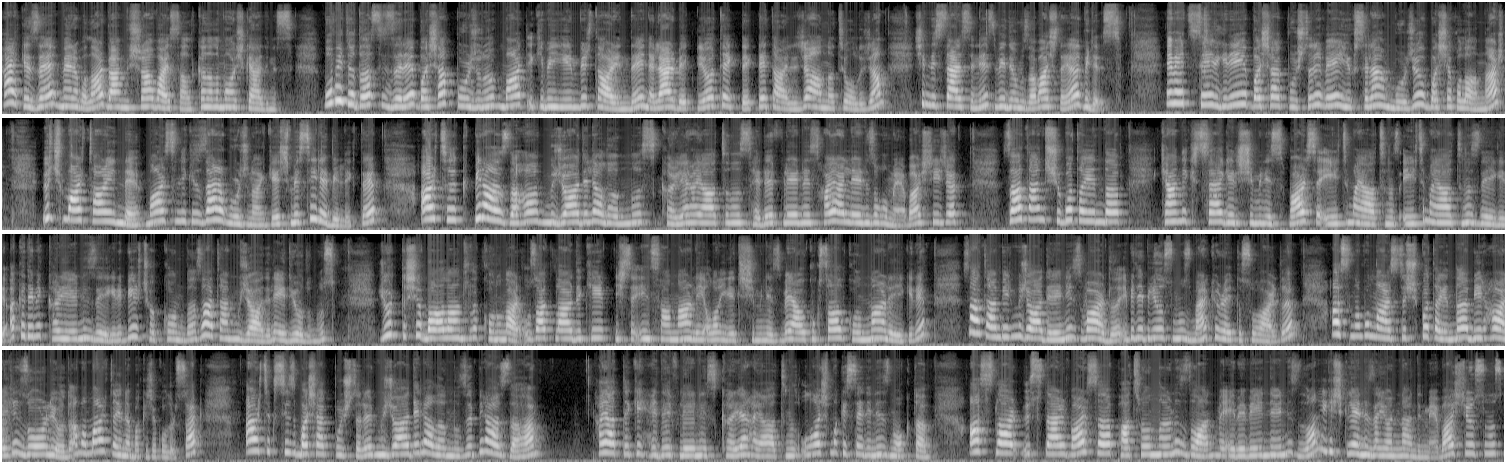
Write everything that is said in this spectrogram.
Herkese merhabalar. Ben Büşra Baysal. Kanalıma hoş geldiniz. Bu videoda sizlere Başak Burcu'nu Mart 2021 tarihinde neler bekliyor tek tek detaylıca anlatıyor olacağım. Şimdi isterseniz videomuza başlayabiliriz. Evet sevgili Başak Burçları ve yükselen burcu Başak olanlar 3 Mart tarihinde Mars'ın İkizler Burcu'na geçmesiyle birlikte Artık biraz daha mücadele alanınız, kariyer hayatınız, hedefleriniz, hayalleriniz olmaya başlayacak. Zaten Şubat ayında kendi kişisel gelişiminiz varsa eğitim hayatınız, eğitim hayatınızla ilgili, akademik kariyerinizle ilgili birçok konuda zaten mücadele ediyordunuz. Yurt dışı bağlantılı konular, uzaklardaki işte insanlarla olan iletişiminiz veya hukuksal konularla ilgili zaten bir mücadeleniz vardı. E bir de biliyorsunuz Merkür Retrosu vardı. Aslında bunlar sizi Şubat ayında bir hayli zorluyordu ama Mart ayına bakacak olursak artık siz Başak Burçları mücadele alanınızı biraz daha hayattaki hedefleriniz, kariyer hayatınız, ulaşmak istediğiniz nokta, aslar, üstler varsa patronlarınızla olan ve ebeveynlerinizle olan ilişkilerinize yönlendirmeye başlıyorsunuz.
